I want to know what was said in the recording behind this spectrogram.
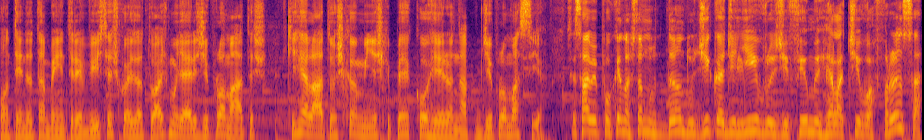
contendo também entrevistas com as atuais mulheres diplomatas que relatam os caminhos que percorreram na diplomacia. Você sabe por que nós estamos dando dica de livros de filme relativo à França?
